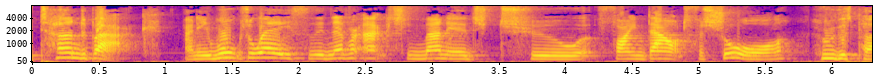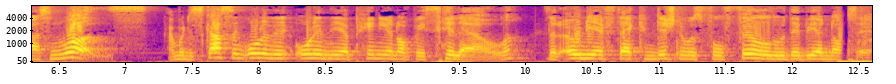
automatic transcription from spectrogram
turned back and he walked away, so they never actually managed to find out for sure who this person was. And we're discussing all in the, all in the opinion of Beis Hillel, that only if their condition was fulfilled would they be a Nazir.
